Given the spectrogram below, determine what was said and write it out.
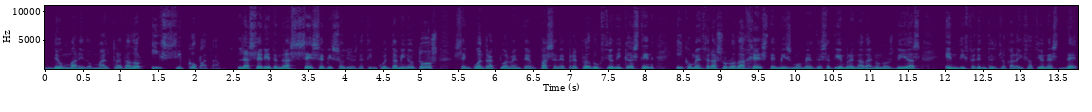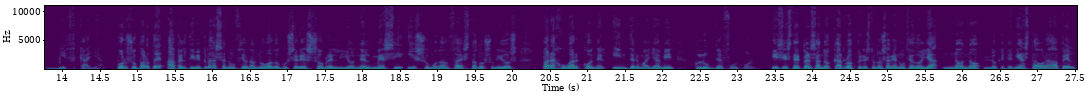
de un marido maltratador y psicópata. La serie tendrá seis episodios de 50 minutos, se encuentra actualmente en fase de preproducción y casting y comenzará su rodaje este mismo mes de septiembre, nada en unos días, en diferentes localizaciones de Vizcaya. Por su parte, Apple TV Plus anuncia una nueva docuserie sobre Lionel Messi y su mudanza a Estados Unidos para jugar con el Inter Miami Club de Fútbol. Y si estáis pensando, Carlos, pero esto no se había anunciado ya, no, no, lo que tenía hasta ahora Apple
